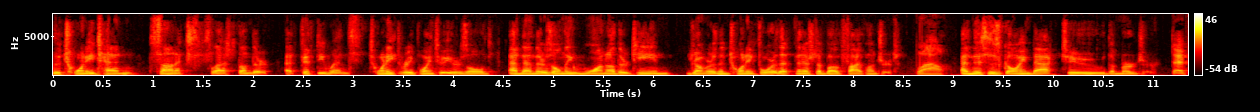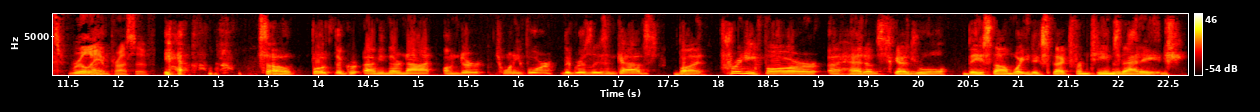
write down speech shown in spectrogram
the 2010 Sonics slash Thunder at 50 wins, 23.2 years old. And then there's only one other team younger than 24 that finished above 500. Wow, And this is going back to the merger. that's really impressive. Yeah. So both the, I mean, they're not under 24, the Grizzlies and Cavs, but pretty far ahead of schedule based on what you'd expect from teams that age.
